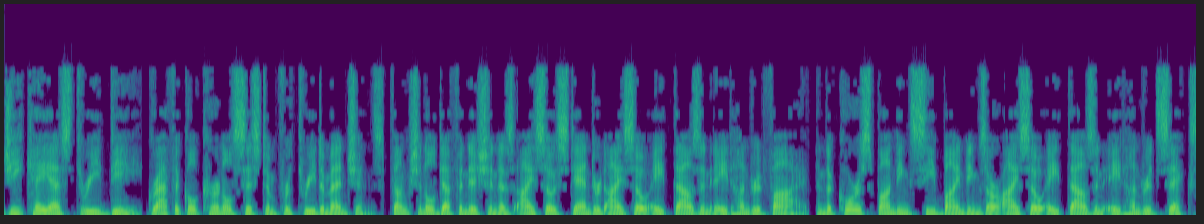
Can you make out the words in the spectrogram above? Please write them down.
GKS3D graphical kernel system for 3 dimensions functional definition is ISO standard ISO 8805 and the corresponding C bindings are ISO 8806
